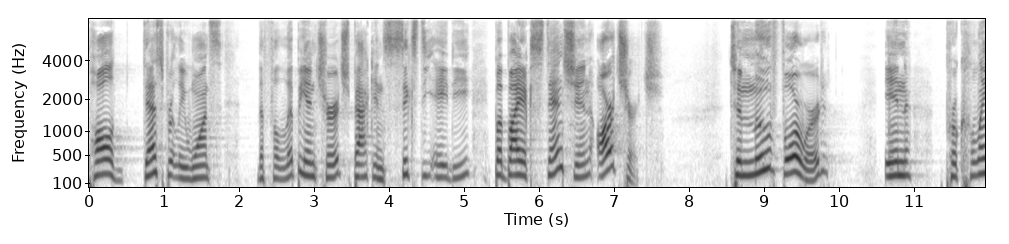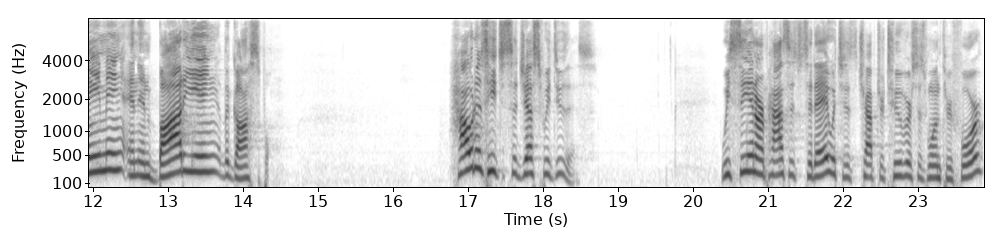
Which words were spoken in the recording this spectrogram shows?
Paul desperately wants the Philippian church back in 60 AD, but by extension, our church, to move forward in proclaiming and embodying the gospel. How does he suggest we do this? We see in our passage today, which is chapter 2, verses 1 through 4,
